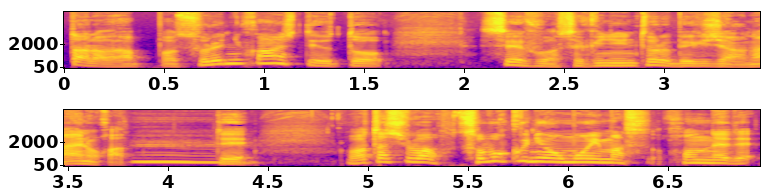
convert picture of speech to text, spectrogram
たらやっぱそれに関して言うと政府は責任取るべきじゃないのかって私は素朴に思います。本音で。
